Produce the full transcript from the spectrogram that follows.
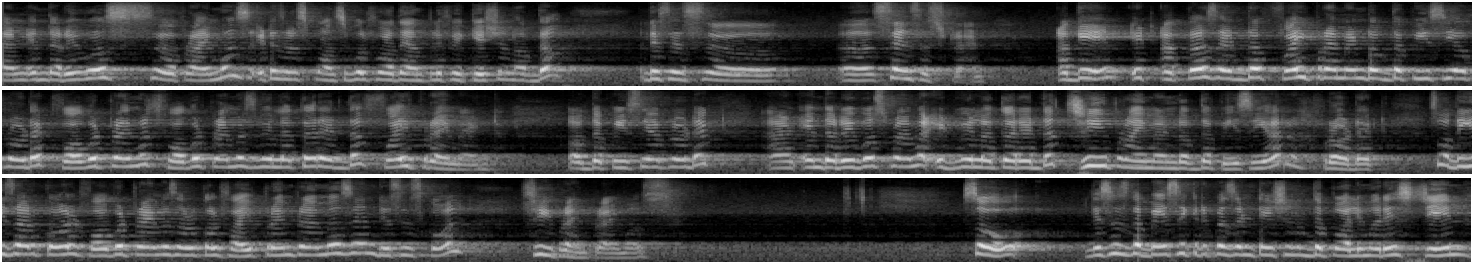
and in the reverse uh, primers it is responsible for the amplification of the this is uh, uh, sense strand. Again, it occurs at the 5 prime end of the PCR product. Forward primers, forward primers will occur at the 5 prime end of the PCR product and in the reverse primer it will occur at the 3 prime end of the PCR product. So these are called forward primers are called 5 prime primers and this is called 3 prime primers. So this is the basic representation of the polymerase chain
